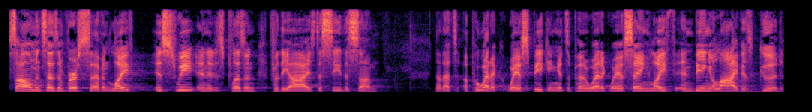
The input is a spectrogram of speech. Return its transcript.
Solomon says in verse 7 Life is sweet and it is pleasant for the eyes to see the sun. Now, that's a poetic way of speaking. It's a poetic way of saying life and being alive is good.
